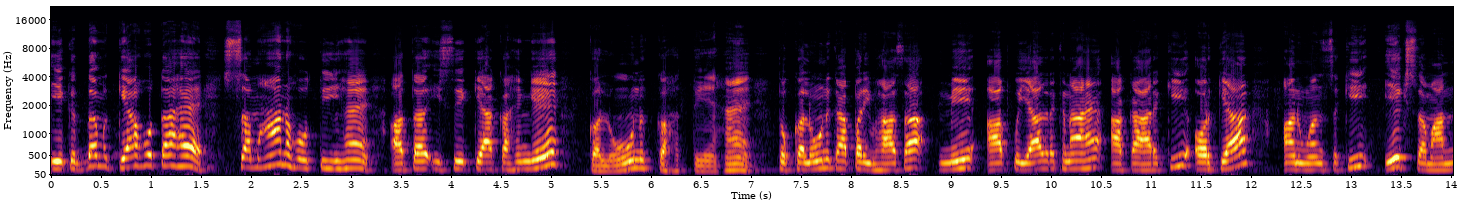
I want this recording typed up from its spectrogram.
एकदम क्या होता है? समान होती हैं। अतः इसे क्या कहेंगे? कलोन कहते हैं। तो कलोन का परिभाषा में आपको याद रखना है, आकार की और क्या? अनुवंश की। एक समान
